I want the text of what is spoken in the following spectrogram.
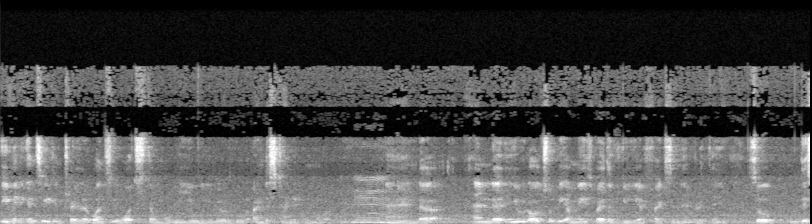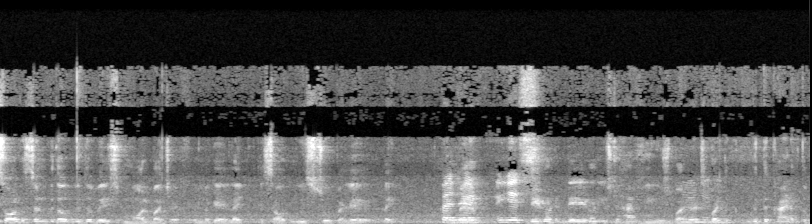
even you can see it in trailer. Once you watch the movie you will be able to understand it more. Hmm. and uh, and uh, you will also be amazed by the VFX and everything. So this all was done with a with a very small budget. Okay, like South movies show pehle like yes they don't they don't used to have huge budgets, mm-hmm. but the, with the kind of the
